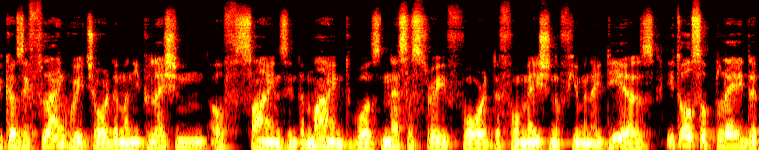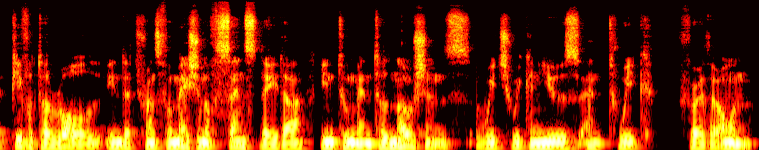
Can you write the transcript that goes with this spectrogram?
Because if language or the manipulation of signs in the mind was necessary for the formation of human ideas, it also played a pivotal role in the transformation of sense data into mental notions, which we can use and tweak further on.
